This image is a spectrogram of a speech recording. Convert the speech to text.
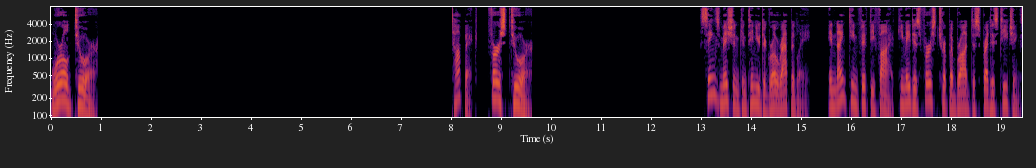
World Tour First tour Singh's mission continued to grow rapidly. In 1955, he made his first trip abroad to spread his teachings,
